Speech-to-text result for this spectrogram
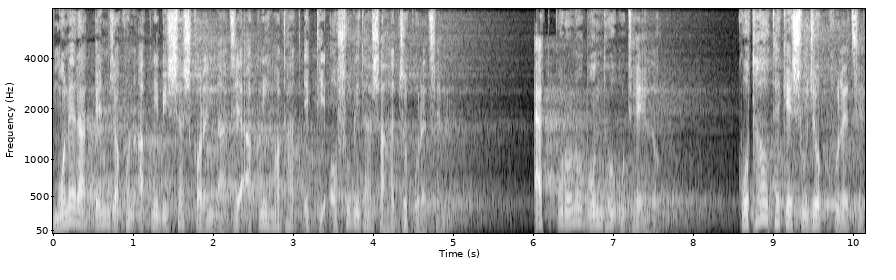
মনে রাখবেন, যখন আপনি বিশ্বাস করেন না যে আপনি হঠাৎ একটি অসুবিধা সাহায্য করেছেন। এক পুরনো বন্ধু উঠে এলো। কোথাও থেকে সুযোগ খুলেছে।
